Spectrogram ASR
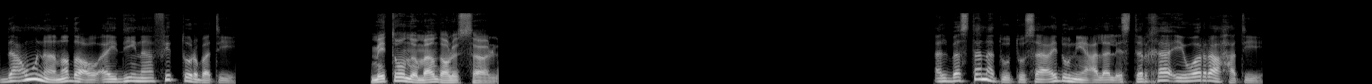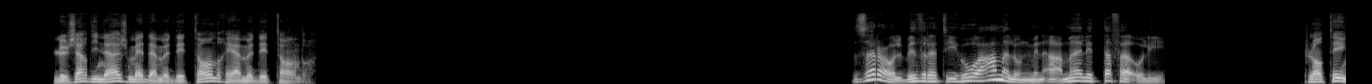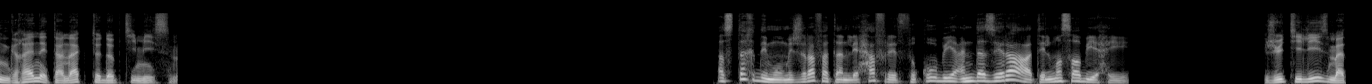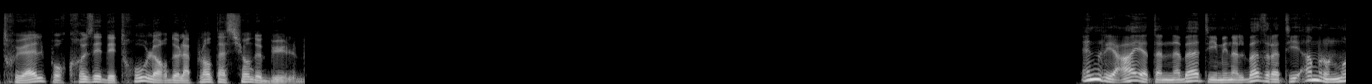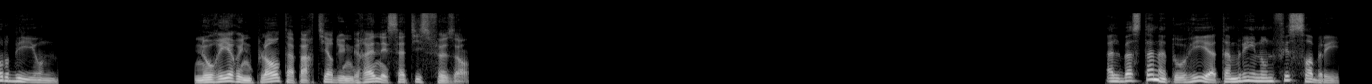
دعونا نضع أيدينا في التربة. Mettons nos mains dans le sol. البستنة تساعدني على الاسترخاء والراحة. Le jardinage m'aide à me détendre et à me détendre. زرع البذرة هو عمل من أعمال التفاؤل. Planter une graine est un acte d'optimisme. أستخدم مجرفة لحفر الثقوب عند زراعة المصابيح. J'utilise ma truelle pour creuser des trous lors de la plantation de bulbes. إن رعاية النبات من البذرة أمر مرضي. Nourrir une plante à partir d'une graine est satisfaisant. البستنة هي تمرين في الصبر.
